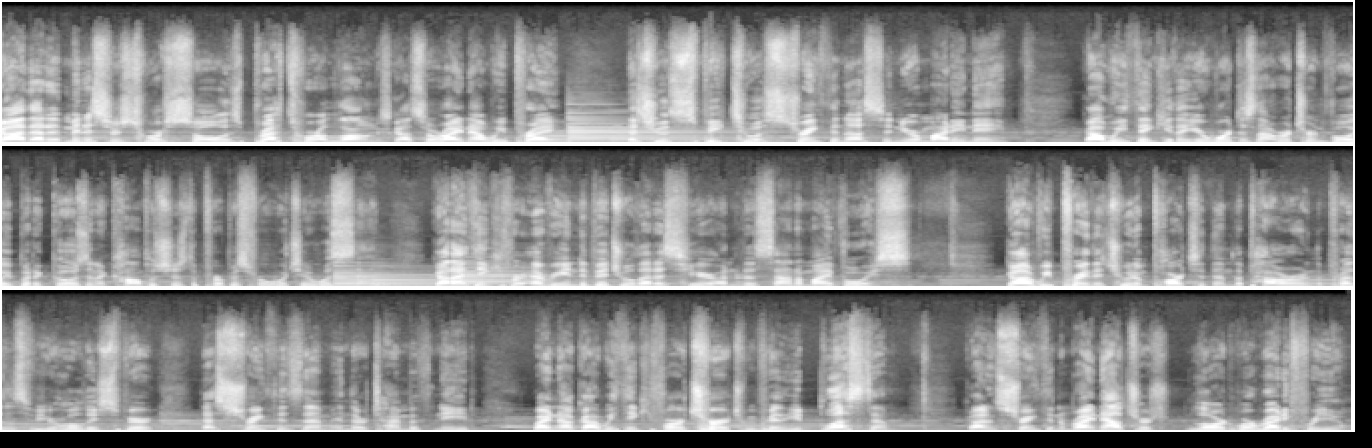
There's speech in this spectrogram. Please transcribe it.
God, that it ministers to our soul, is breath to our lungs, God. So right now we pray that you would speak to us, strengthen us in your mighty name. God, we thank you that your word does not return void, but it goes and accomplishes the purpose for which it was sent. God, I thank you for every individual that is here under the sound of my voice. God, we pray that you would impart to them the power and the presence of your Holy Spirit that strengthens them in their time of need. Right now, God, we thank you for our church. We pray that you'd bless them, God, and strengthen them. Right now, church, Lord, we're ready for you.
